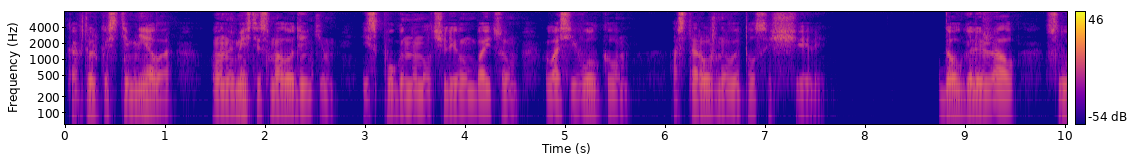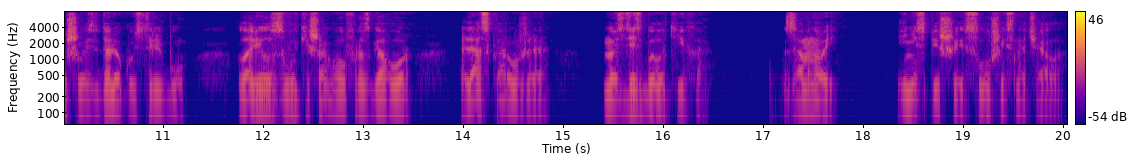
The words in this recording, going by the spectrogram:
как только стемнело, он вместе с молоденьким, испуганно молчаливым бойцом Васей Волковым осторожно выполз из щели. Долго лежал, слушаясь в далекую стрельбу, ловил звуки шагов, разговор, лязг оружия, но здесь было тихо. «За мной!» И не спеши, слушай сначала.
